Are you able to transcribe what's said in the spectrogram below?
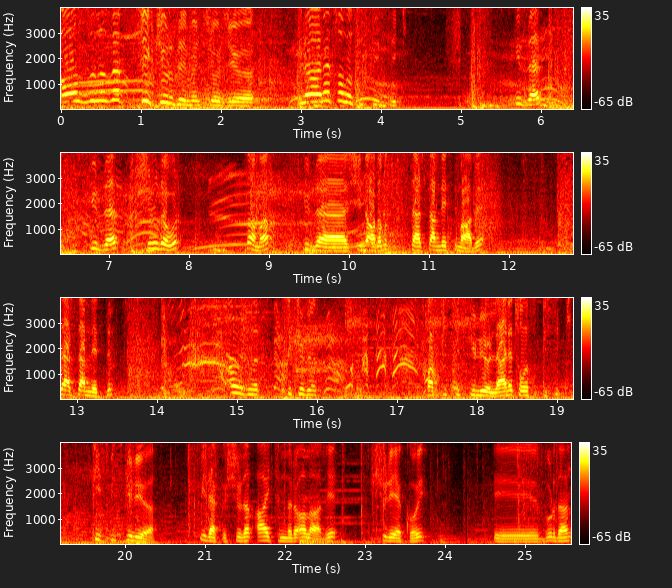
Ağzınıza tükürdümün çocuğu. Lanet olası pislik. Güzel. Güzel. Şunu da vur. Tamam. Güzel. Şimdi adamı sersemlettim abi. Sersemlettim. Ağzını tükürdüm. Bak pis pis gülüyor. Lanet olası pislik. Pis pis gülüyor. Bir dakika şuradan itemları al abi. Şuraya koy. Ee, buradan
